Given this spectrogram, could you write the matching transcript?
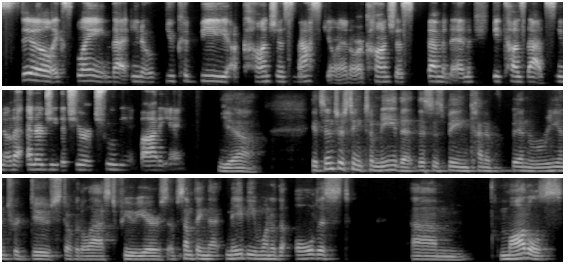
still explain that you know you could be a conscious masculine or a conscious feminine because that's you know that energy that you're truly embodying. Yeah. It's interesting to me that this is being kind of been reintroduced over the last few years of something that may be one of the oldest um, models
